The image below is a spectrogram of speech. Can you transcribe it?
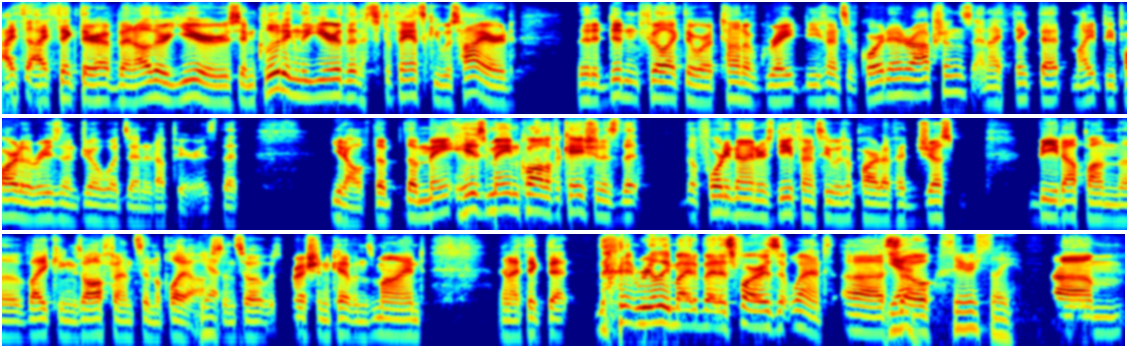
I, th- I think there have been other years, including the year that Stefanski was hired, that it didn't feel like there were a ton of great defensive coordinator options, and I think that might be part of the reason Joe Woods ended up here is that, you know, the the main his main qualification is that the 49ers defense he was a part of had just beat up on the Vikings offense in the playoffs, yep. and so it was fresh in Kevin's mind, and I think that it really might have been as far as it went. Uh, yeah, so seriously, um,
